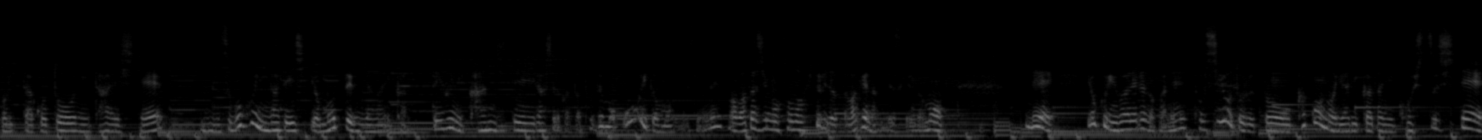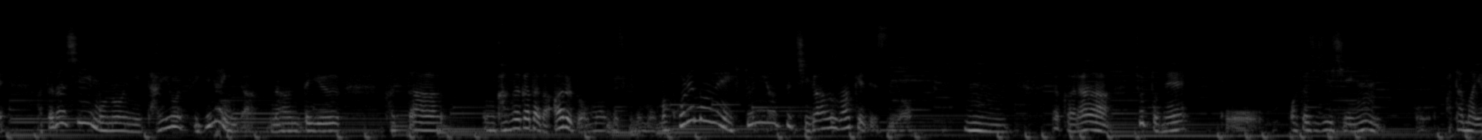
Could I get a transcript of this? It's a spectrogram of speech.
そういったことに対して、うん、すごく苦手意識を持ってるんじゃないかっていうふうに感じていらっしゃる方とても多いと思うんですよね。まあ、私もその一人だったわけなんですけれどもでよく言われるのがね年を取ると過去のやり方に固執して新しいものに対応できないんだなんていう方考え方があると思うんですけども、まあ、これもね人によって違うわけですよ。うん、だからちょっとねこう私自身頭柔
